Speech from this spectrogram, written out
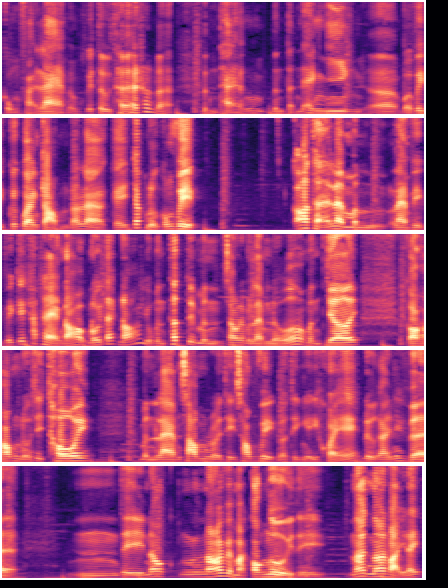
cũng phải làm với một cái tư thế rất là bình thản bình tĩnh an nhiên. À, bởi vì cái quan trọng đó là cái chất lượng công việc. Có thể là mình làm việc với cái khách hàng đó hoặc đối tác đó dù mình thích thì mình sau này mình làm nữa mình chơi. Còn không nữa thì thôi mình làm xong rồi thì xong việc rồi thì nghỉ khỏe được ai nấy về. Ừ, thì nó nói về mặt con người thì nó nói vậy đấy.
